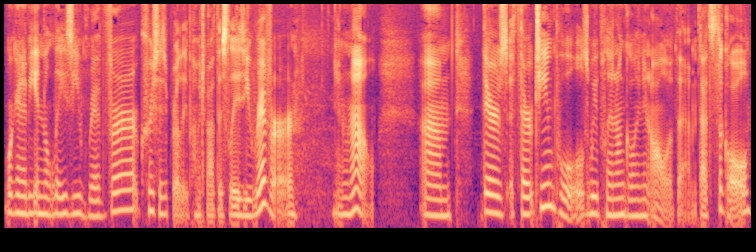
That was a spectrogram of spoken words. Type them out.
We're going to be in the lazy river. Chris is really pumped about this lazy river. I don't know. Um, there's 13 pools. We plan on going in all of them. That's the goal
